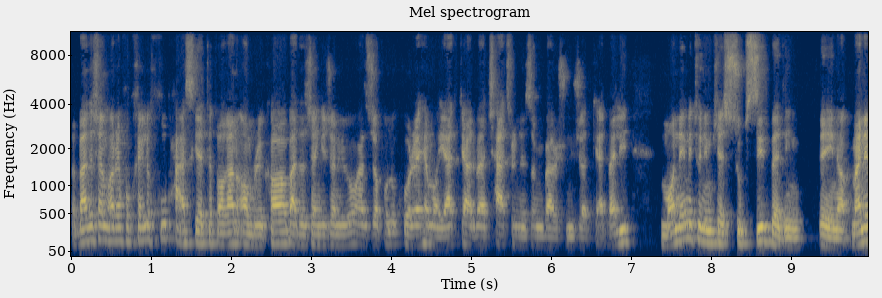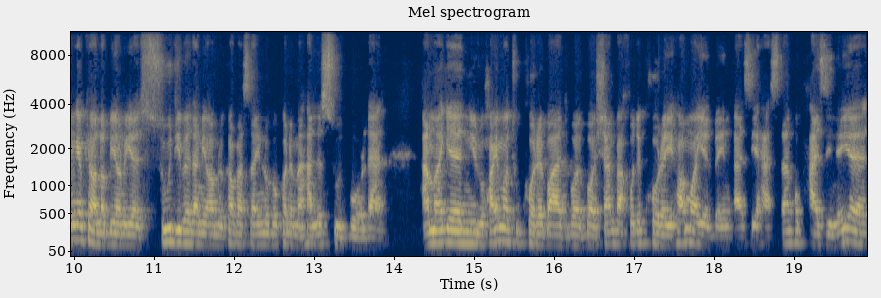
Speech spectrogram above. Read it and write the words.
و بعدش هم آره خب خیلی خوب هست که اتفاقا آمریکا بعد از جنگ جهانی از ژاپن و کره حمایت کرد و چتر نظامی براشون ایجاد کرد. ولی ما نمی‌تونیم که سوبسید بدیم به اینا. من نمیگم که حالا بیان یه سودی بدن یا آمریکا مثلا اینو بکنه محل سود بردن. اما اگه نیروهای ما تو کره باید باشن و خود کره ها مایل به این قضیه هستن خب هزینه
